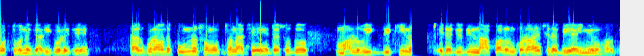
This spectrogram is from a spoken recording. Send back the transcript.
বর্তমানে জারি করেছে তার উপর আমাদের পূর্ণ সমর্থন আছে। এটা শুধু মানবিক দিকই নয় এটা যদি না পালন করা হয় সেটা বেআইনিও হবে।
